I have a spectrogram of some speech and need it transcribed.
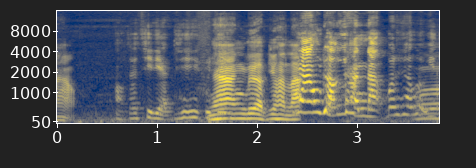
อ้าวอ๋อแต่ทีเดียวที่กูยางเลือกอยู่หั่นละย่างเดือกอยู่หันดับบ่ทันโอ้บ่มีย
